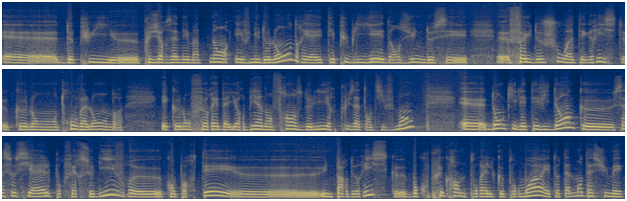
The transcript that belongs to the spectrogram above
euh, depuis euh, plusieurs années maintenant, est venu de Londres et a été publié dans une de ces euh, feuilles de chou intégristes que l'on trouve à Londres et que l'on ferait d'ailleurs bien en France de lire plus attentivement. donc il est évident que s'associer à elle pour faire ce livre comportait une part de risque beaucoup plus grande pour elle que pour moi et totalement assumée.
